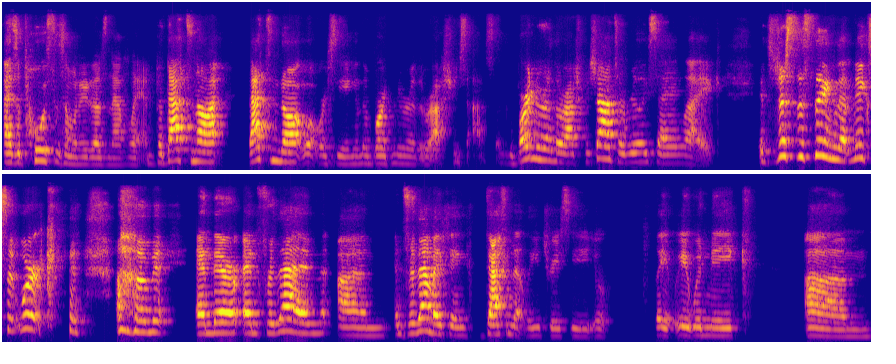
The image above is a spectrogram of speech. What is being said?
as opposed to someone who doesn't have land. But that's not that's not what we're seeing in the Bartner or the Rosh. Like the Bartner and the Rosh are really saying like it's just this thing that makes it work. um, and there and for them um, and for them, I think definitely Tracy, it, it would make um,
